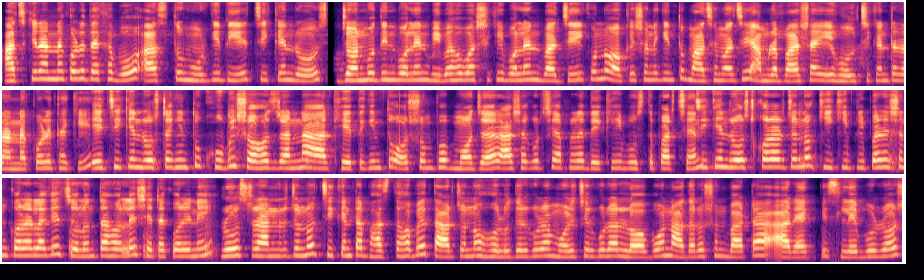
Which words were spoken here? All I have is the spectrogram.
আজকে রান্না করে দেখাবো আস্ত মুরগি দিয়ে চিকেন রোস্ট। জন্মদিন বলেন, বিবাহবার্ষিকী বলেন, বা যে কোনো অকেশনে কিন্তু মাঝে মাঝে আমরা বাসায় এই হোল চিকেনটা রান্না করে থাকি। এই চিকেন রোস্টটা কিন্তু খুবই সহজ রান্না আর খেতে কিন্তু অসম্ভব মজার। আশা করছি আপনারা দেখেই বুঝতে পারছেন। চিকেন রোস্ট করার জন্য কি কি প্রিপারেশন করা লাগে, চলুন তাহলে সেটা করে নেই। রোস্ট রান্নার জন্য চিকেনটা ভাজতে হবে, তার জন্য হলুদের গুঁড়া, মরিচের গুঁড়া, লবণ, আদা রসুন বাটা আর এক পিস লেবুর রস।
